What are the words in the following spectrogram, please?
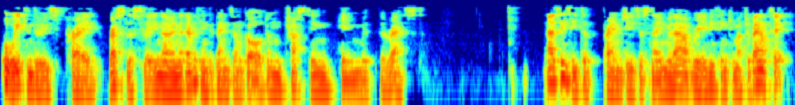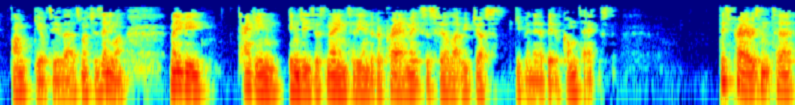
all we can do is pray restlessly, knowing that everything depends on God and trusting Him with the rest. Now, it's easy to pray in Jesus' name without really thinking much about it. I'm guilty of that as much as anyone. Maybe tagging in Jesus' name to the end of a prayer makes us feel like we've just given it a bit of context. This prayer isn't to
